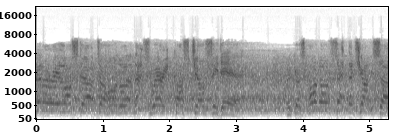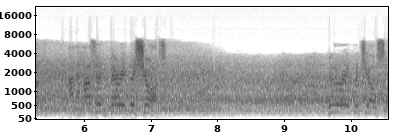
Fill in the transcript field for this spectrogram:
Fillery lost out to Hoddle, and that's where it cost Chelsea dear. Because Hoddle set the chance up, and Hazard buried the shot. Fillery for Chelsea.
